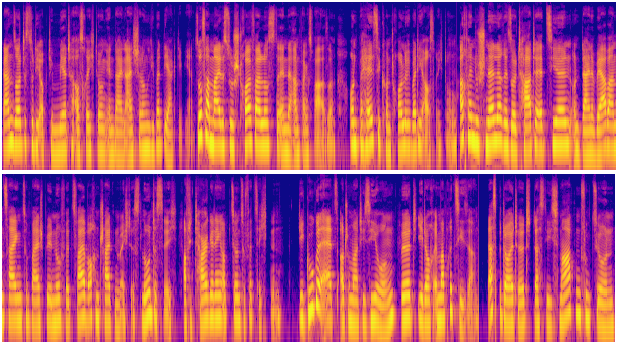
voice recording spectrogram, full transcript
dann solltest du die optimierte Ausrichtung in deinen Einstellungen lieber deaktivieren. So vermeidest du Streuverluste in der Anfangsphase und behältst die Kontrolle über die Ausrichtung. Auch wenn du schnelle Resultate erzielen und deine Werbeanzeigen zum Beispiel nur für zwei Wochen schalten möchtest, lohnt es sich, auf die Targeting-Option zu verzichten. Die Google Ads Automatisierung wird jedoch immer präziser. Das bedeutet, dass die smarten Funktionen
